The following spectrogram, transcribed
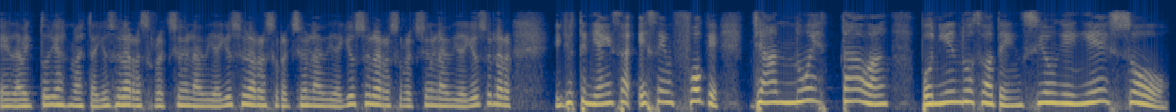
eh, la victoria es nuestra, yo soy la resurrección en la vida, yo soy la resurrección en la vida, yo soy la resurrección en la vida, yo soy la... Ellos tenían esa, ese enfoque, ya no estaban poniendo su atención en eso,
